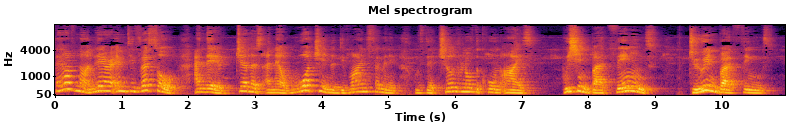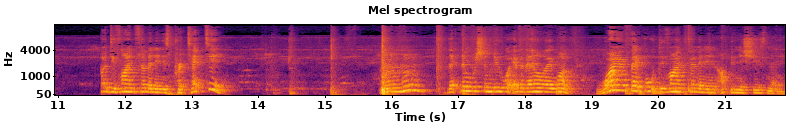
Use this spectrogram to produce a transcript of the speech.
They have none. They're an empty vessel. And they're jealous and they're watching the Divine Feminine with their children of the corn eyes, wishing bad things, doing bad things. But Divine Feminine is protected. Mm-hmm. Let them wish and do whatever the hell they want. Why have they brought Divine Feminine up in the shiznay?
